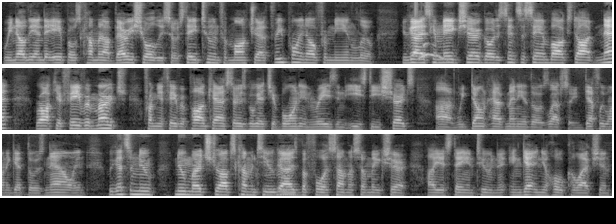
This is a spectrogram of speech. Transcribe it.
we know the end of April is coming up very shortly. So stay tuned for mock draft 3.0 from me and Lou. You guys can make sure go to sincethesandbox.net, rock your favorite merch from your favorite podcasters. Go get your Born and Raised in East East shirts. Uh, we don't have many of those left, so you definitely want to get those now. And we got some new new merch drops coming to you guys before summer, so make sure uh, you're staying tuned and getting your whole collection.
